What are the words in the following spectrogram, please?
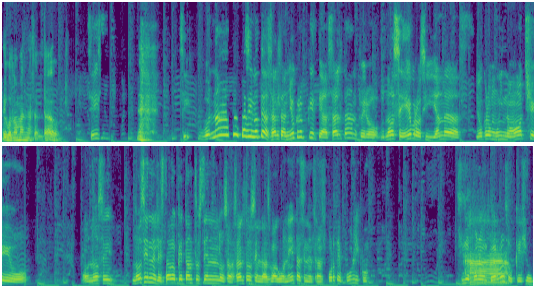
Digo, no me han asaltado. Sí, sí. Bueno, pues casi no te asaltan. Yo creo que te asaltan, pero no sé, bro, si andas, yo creo muy noche o, o no sé, no sé en el estado qué tanto estén los asaltos en las vagonetas, en el transporte público. ¿Sí se ponen ah. perros o qué show?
